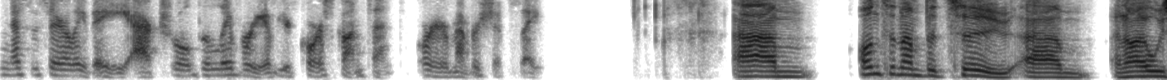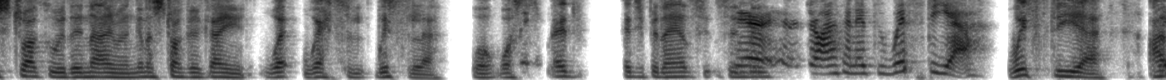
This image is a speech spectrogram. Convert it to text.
necessarily the actual delivery of your course content or your membership site. Um, on to number two, um, and I always struggle with the name. I'm going to struggle again. Whistler. Well, what's how you pronounce it, Cindy? Here, here, Jonathan, it's Wistia. Wistia. I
